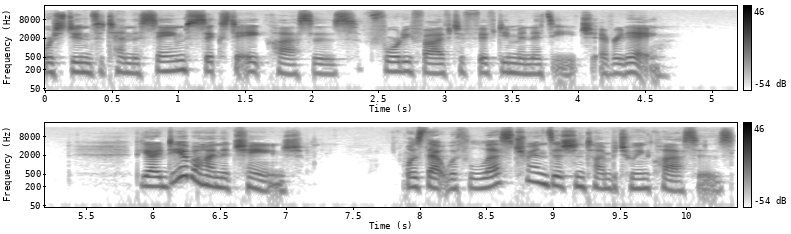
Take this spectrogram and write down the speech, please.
where students attend the same six to eight classes, 45 to 50 minutes each, every day. The idea behind the change was that with less transition time between classes,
